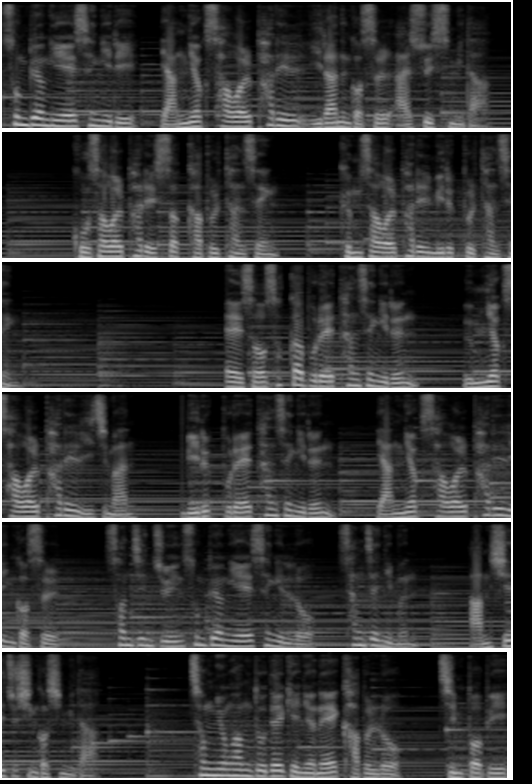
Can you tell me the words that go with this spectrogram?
손병희의 생일이 양력 4월 8일이라는 것을 알 수 있습니다. 고 4월 8일 석가 불탄생, 금 4월 8일 미륵 불 탄생. 에서 석가불의 탄생일은 음력 4월 8일이지만 미륵불의 탄생일은 양력 4월 8일인 것을 선진주인 손병희의 생일로 상제님은 암시해 주신 것입니다. 청룡황도대 개년의 가불로 진법이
